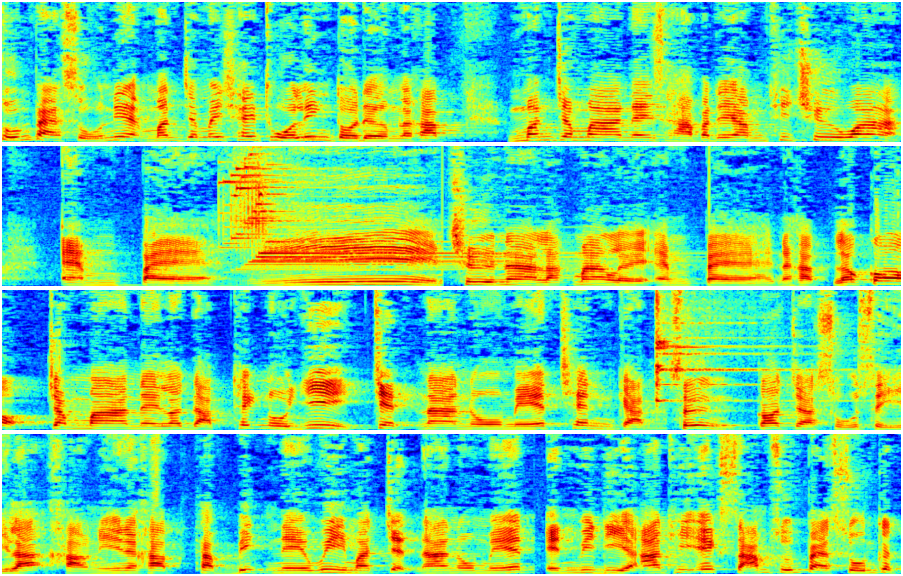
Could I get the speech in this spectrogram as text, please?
3080 เนี่ยมันจะไม่ใช่ Touring ตัวเดิมแล้วครับ มันจะมาในสถาปัตยกรรมที่ชื่อว่า แอมแปร์นี่ชื่อน่ารักมากเลยแอมแปร์นะครับ แล้วก็จะมาในระดับเทคโนโลยี 7 นาโนเมตร เช่นกัน ซึ่งก็จะสูสีละคราวนี้นะครับถ้า Big Navy มา 7 นาโนเมตร NVIDIA RTX 3080 กับ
